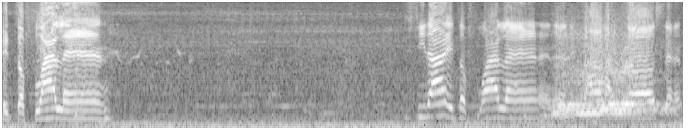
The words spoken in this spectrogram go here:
It's a flat land. See that? It's a flat land and then it's all like dust and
